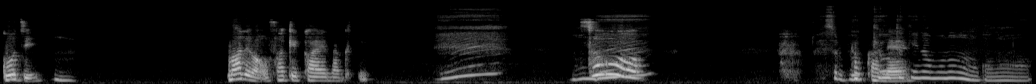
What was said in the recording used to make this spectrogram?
5時うん。まではお酒買えなくて。えー、そう。えそれ仏教的なものなのかな？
